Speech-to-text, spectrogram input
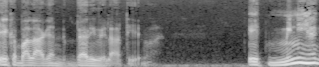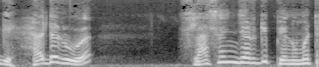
ඒක බලාගන්න බැරි වෙලා තියෙනවා. ඒත් මිනිහගේ හැඩරුව ස්ලසංජර්ගේ පෙනුමට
